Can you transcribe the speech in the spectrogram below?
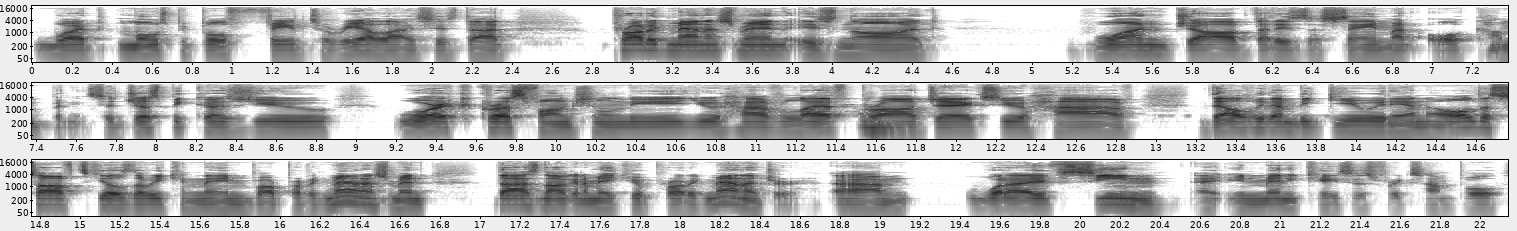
what most people fail to realize is that product management is not one job that is the same at all companies. So just because you work cross functionally, you have led mm-hmm. projects, you have dealt with ambiguity and all the soft skills that we can name about product management, that's not going to make you a product manager. Um, what I've seen uh, in many cases, for example,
